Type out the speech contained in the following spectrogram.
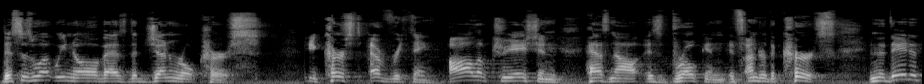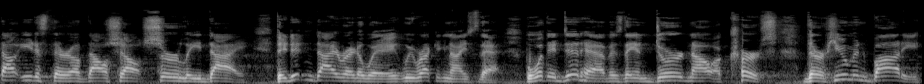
This is what we know of as the general curse. He cursed everything. All of creation has now is broken. It's under the curse. In the day that thou eatest thereof, thou shalt surely die. They didn't die right away. We recognize that. But what they did have is they endured now a curse. Their human body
